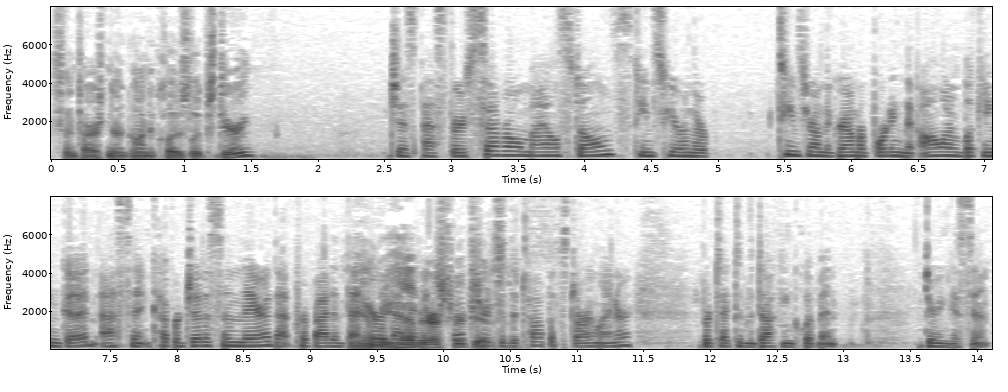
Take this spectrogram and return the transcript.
Centaur's now going to closed loop steering. Just passed through several milestones. Teams here on the teams here on the ground reporting that all are looking good. Ascent cover jettison there that provided that And aerodynamic air structure to the top of Starliner, protected the docking equipment during ascent.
